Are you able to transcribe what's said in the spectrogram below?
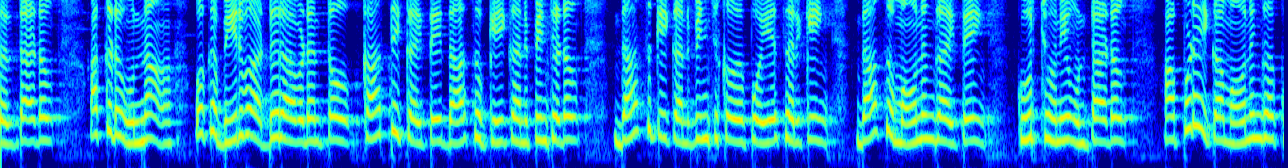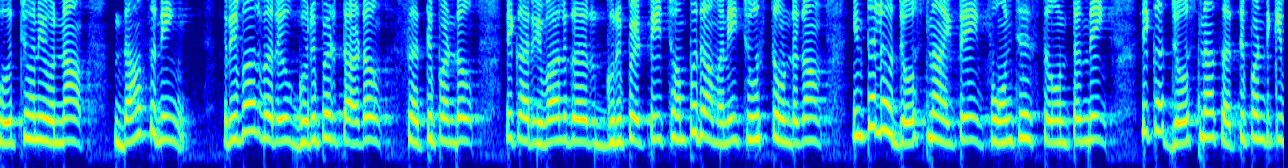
వెళ్తాడు. అక్కడ ఉన్న ఒక బీరువా అడ్డు రావడంతో కార్తీక్ అయితే దాసుకి కనిపించడం. దాసుకి కనిపించకపోయేసరికి దాసు మౌనంగా అయితే కూర్చొని ఉంటాడు. అప్పుడే ఇక మౌనంగా కూర్చొని ఉన్న దాసుని రివాల్వర్ గురిపెడతాడు సత్తిపండు. ఇక రివాల్వర్ గురిపెట్టి చంపుదామని చూస్తూ ఉండగా ఇంతలో జ్యోత్స్న అయితే ఫోన్ చేస్తూ ఉంటుంది. ఇక జ్యోత్న సత్తిపండుకి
